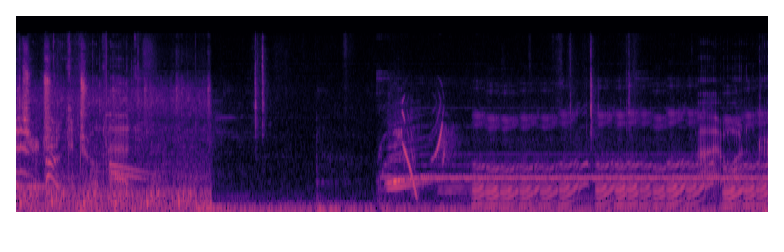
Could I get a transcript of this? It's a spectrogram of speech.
Your tree control pad. I wonder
